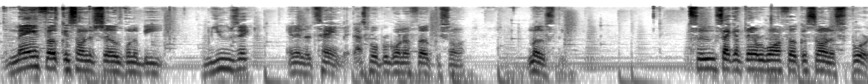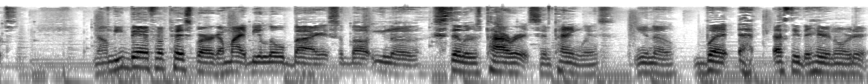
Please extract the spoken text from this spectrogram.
The main focus on the show is going to be music and entertainment. That's what we're going to focus on mostly. Two, second thing we're going to focus on is sports. Now, me being from Pittsburgh, I might be a little biased about, you know, Steelers, Pirates, and Penguins, you know, but that's neither here nor there.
